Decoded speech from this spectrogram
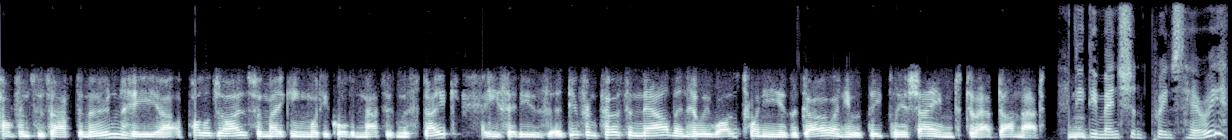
conference this afternoon. He uh, apologised for making what he called a massive mistake. He said he's a different person now than who he was 20 years ago, and he was deeply ashamed to have done that. Did he mention Prince Harry?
